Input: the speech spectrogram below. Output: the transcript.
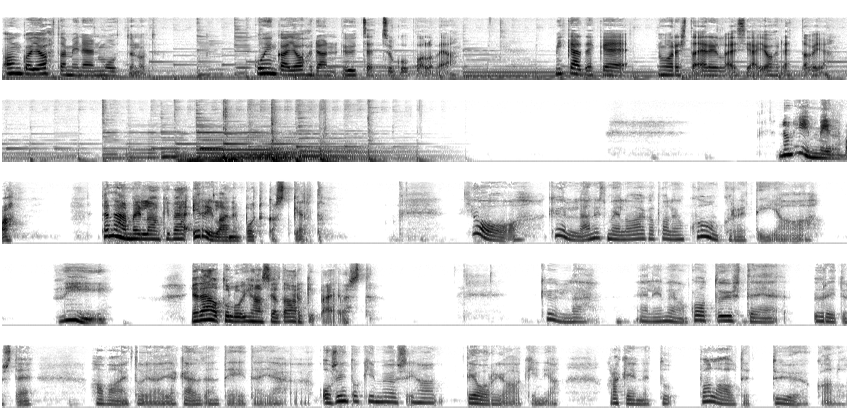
Onko johtaminen muuttunut? Kuinka johdan YZ-sukupolvea? Mikä tekee nuorista erilaisia johdettavia? No niin, Mirva. Tänään meillä onkin vähän erilainen podcast-kerta. Joo, kyllä. Nyt meillä on aika paljon konkretiaa. Niin. Ja tämä on tullut ihan sieltä arkipäivästä. Kyllä. Eli me on koottu yhteen yritysten havaintoja ja käytänteitä ja osin toki myös ihan teoriaakin ja rakennettu palautetyökalu.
